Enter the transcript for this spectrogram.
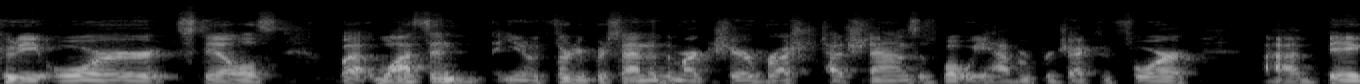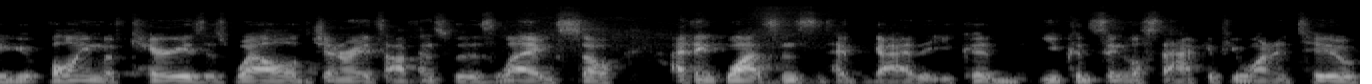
Coutee or Stills, but Watson, you know, 30% of the market share of rush touchdowns is what we have him projected for uh, big volume of carries as well, generates offense with his legs. So I think Watson's the type of guy that you could you could single stack if you wanted to.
